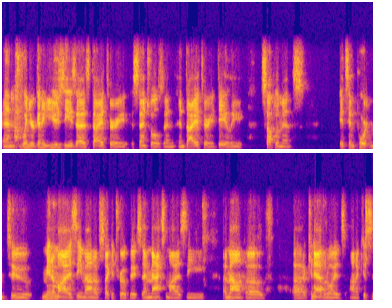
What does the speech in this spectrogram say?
And when you're going to use these as dietary essentials and, and dietary daily supplements, it's important to minimize the amount of psychotropics and maximize the amount of uh, cannabinoids on a cons-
